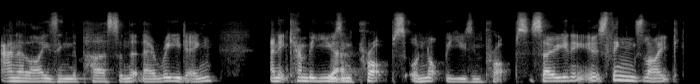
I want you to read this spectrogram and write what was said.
analyzing the person that they're reading and it can be using yeah. props or not be using props. So, you know, it's things like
